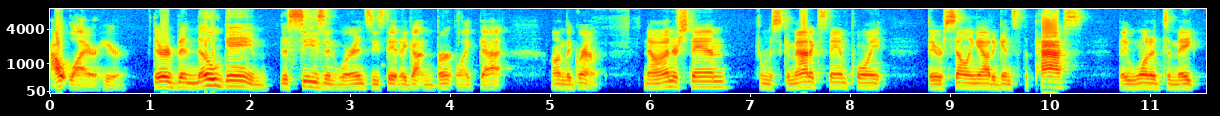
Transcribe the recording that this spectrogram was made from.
outlier here. There had been no game this season where NC State had gotten burnt like that on the ground. Now, I understand from a schematic standpoint, they were selling out against the pass. They wanted to make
